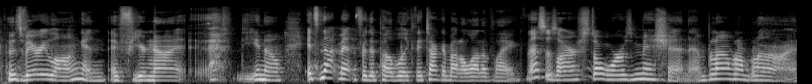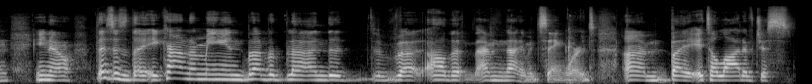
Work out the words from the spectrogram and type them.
it was very long and if you're not, you know, it's not meant for the public. They talk about a lot of like, this is our store's mission and blah blah blah and you know, this is the economy and blah blah blah and the but all the I'm not even saying words. Um, but it's a lot of just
